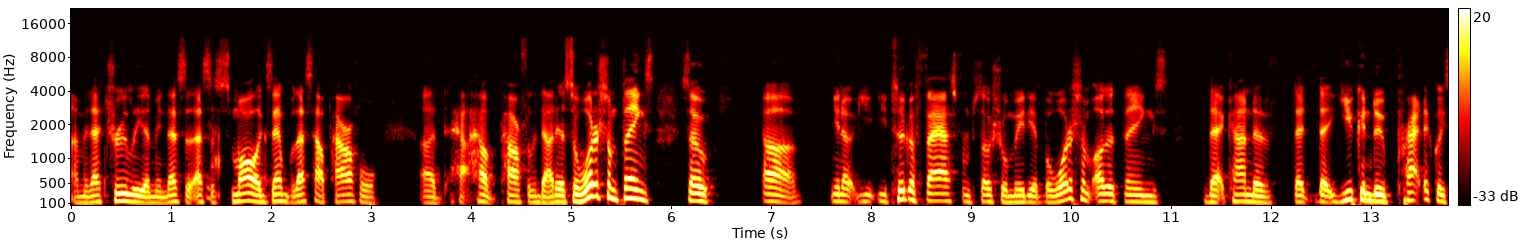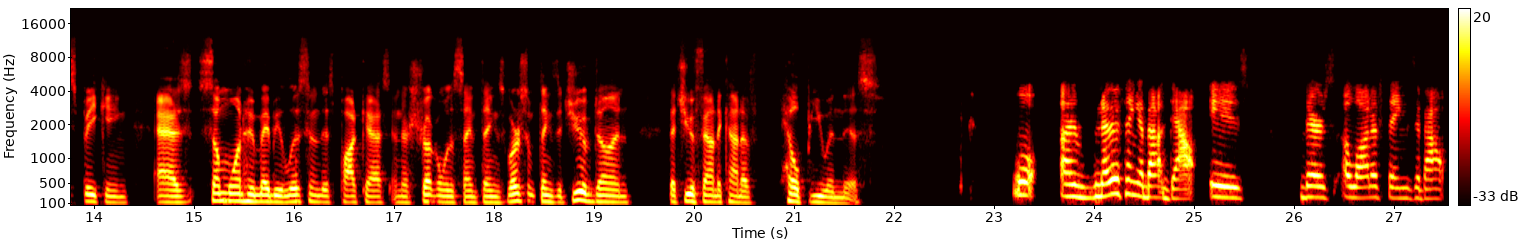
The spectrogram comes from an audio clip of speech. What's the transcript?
I mean, that truly, I mean, that's a, that's a small example. That's how powerful, uh, how, how powerful the doubt is. So, what are some things? So, uh, you know, you, you took a fast from social media, but what are some other things that kind of that that you can do, practically speaking, as someone who may be listening to this podcast and they're struggling with the same things? What are some things that you have done that you have found to kind of help you in this? Well, another thing about doubt is there's a lot of things about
